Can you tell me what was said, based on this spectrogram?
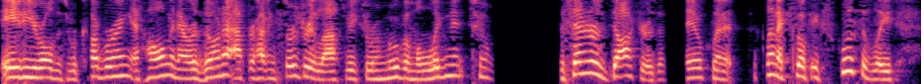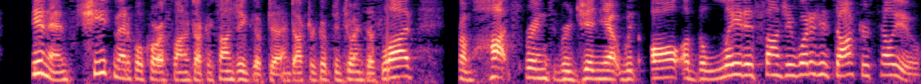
The 80-year-old is recovering at home in Arizona after having surgery last week to remove a malignant tumor. The senator's doctors at the Mayo Clinic spoke exclusively CNN's chief medical correspondent, Dr. Sanjay Gupta. And Dr. Gupta joins us live from Hot Springs, Virginia, with all of the latest. Sanjay, what did his doctors tell you?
